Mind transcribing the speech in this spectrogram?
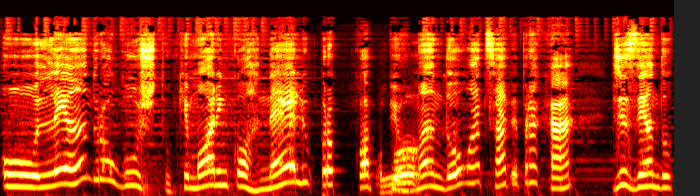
O Leandro Augusto, que mora em Cornélio Procópio, oh. mandou um WhatsApp para cá dizendo:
